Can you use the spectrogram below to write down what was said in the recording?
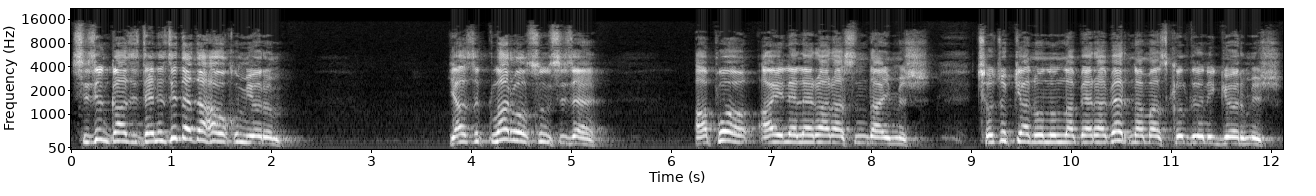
Sizin gazetenizi de daha okumuyorum. Yazıklar olsun size. Apo aileleri arasındaymış. Çocukken onunla beraber namaz kıldığını görmüş.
